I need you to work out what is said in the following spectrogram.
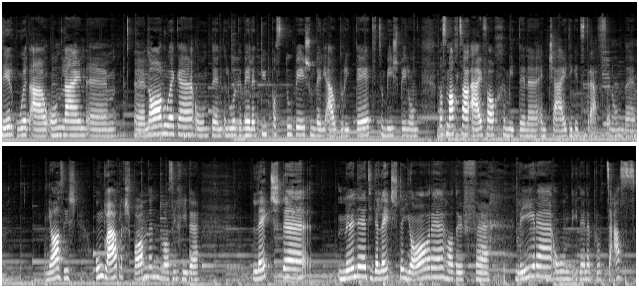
sehr gut auch online ähm, äh, nachschauen und dann schauen, welcher Typ du bist und welche Autorität zum Beispiel. Und das macht es auch einfacher, mit den Entscheidungen zu treffen. Und, ähm, ja, es ist unglaublich spannend, was ich in den letzten Monaten, in den letzten Jahren habe lernen und in diesen Prozess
